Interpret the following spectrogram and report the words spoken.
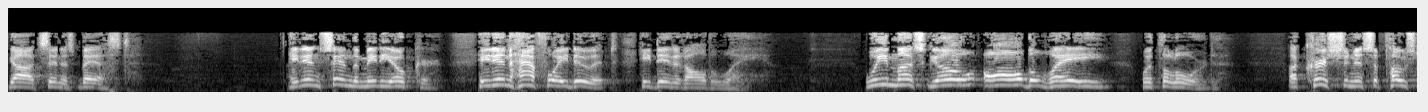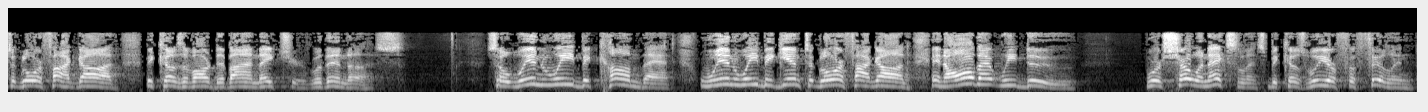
God sent His best. He didn't send the mediocre. He didn't halfway do it. He did it all the way. We must go all the way with the Lord. A Christian is supposed to glorify God because of our divine nature within us. So when we become that, when we begin to glorify God in all that we do, we're showing excellence because we are fulfilling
